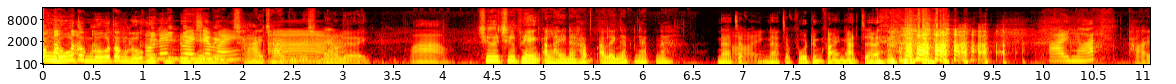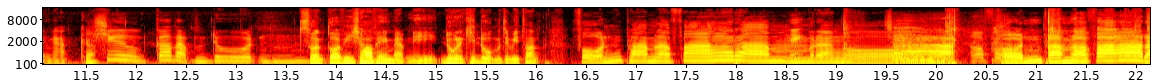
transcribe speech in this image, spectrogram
ต้องรู้ต้องรู้ต้องรู้เขาเล่นด้วยเพลใช่งไหมนึ่งใช่ใช่อยู่ในอ่าชแนลเลยว้าวชื่อชื่อเพลงอะไรนะครับ อะไรงัดงัดๆนะ น่าจะไฟงัดน่าจะพูดถึงไฟงัดใช่ไหมพายงัด พายงัดครับ ชื่อก็แบบดูอื้อหือ ส่วนตัวพี่ชอบเพลงแบบนี้ ดูคิดดูมันจะมีท่อน ฝนพรำละฟ้ารำระงมฝนพรำละฟ้าร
